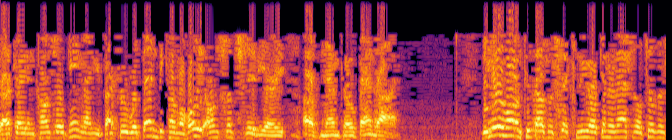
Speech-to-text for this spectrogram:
The arcade and console game manufacturer would then become a wholly owned subsidiary of Namco Bandai. The year-long 2006 New York International Children's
